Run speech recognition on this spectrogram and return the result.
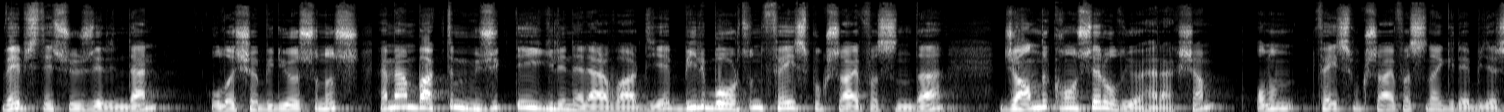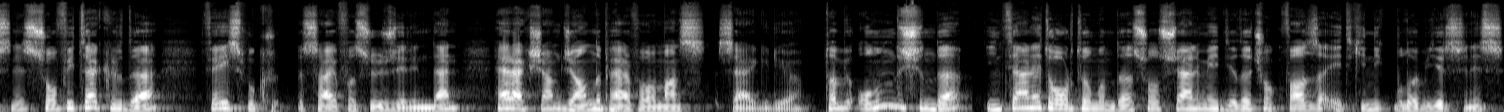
web sitesi üzerinden ulaşabiliyorsunuz. Hemen baktım müzikle ilgili neler var diye. Billboard'un Facebook sayfasında canlı konser oluyor her akşam. Onun Facebook sayfasına girebilirsiniz. Sophie Tucker da Facebook sayfası üzerinden her akşam canlı performans sergiliyor. Tabii onun dışında internet ortamında, sosyal medyada çok fazla etkinlik bulabilirsiniz.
